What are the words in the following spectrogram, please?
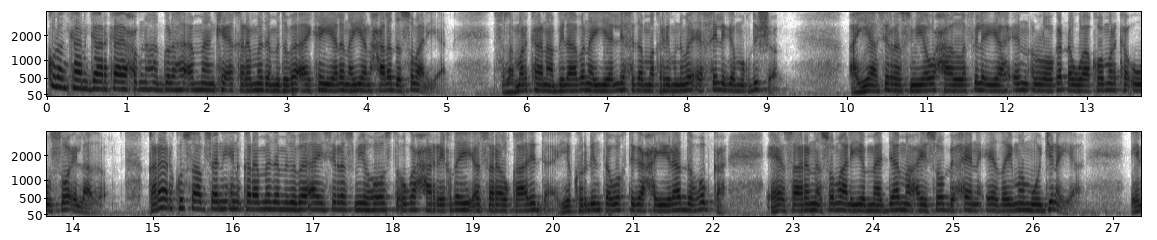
kulankan gaarka ee xubnaha golaha ammaanka ee qaramada midoobe ay ka yeelanayaan xaalada soomaaliya islamarkaana bilaabanaya lixda maqribnimo ee xilliga muqdisho ayaa si rasmiya waxaa la filayaa in looga dhawaaqo marka uu soo ilaado. Qaraar ku saabsan in qaramada midoobe ay si rasmiya hoosta uga xariiqday sare u qaadidda iyo kordhinta wakhtiga xayiraada hubka ee saaran soomaaliya maadaama ay soo baxeen eedeymo muujinaya in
